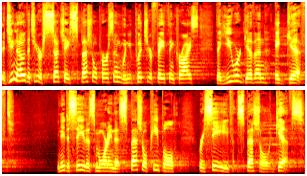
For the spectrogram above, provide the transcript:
Did you know that you are such a special person when you put your faith in Christ that you were given a gift? You need to see this morning that special people receive special gifts.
